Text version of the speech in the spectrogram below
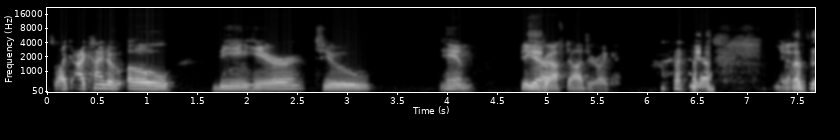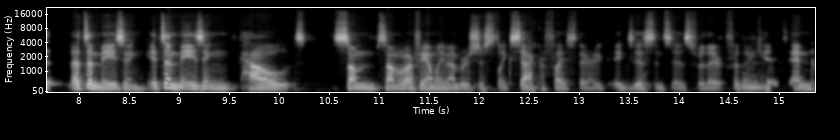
so like I kind of owe being here to him being yeah. a draft dodger, I guess. yeah. yeah. That's that's amazing. It's amazing how some some of our family members just like sacrifice their existences for their for their mm. kids. And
